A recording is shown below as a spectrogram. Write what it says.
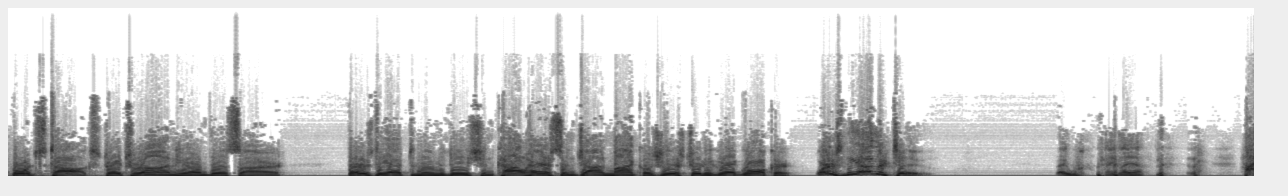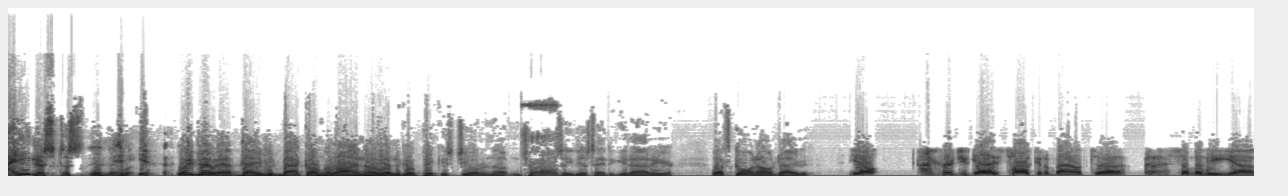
Sports Talk, Stretch Run here on this hour. Thursday afternoon edition. Kyle Harrison, John Michaels, yours truly, Greg Walker. Where's the other two? They, they left. hiatus, isn't they? yeah. We do have David back on the line. though. he had to go pick his children up, and Charles, he just had to get out of here. What's going on, David? You know, I heard you guys talking about uh, some of the uh,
